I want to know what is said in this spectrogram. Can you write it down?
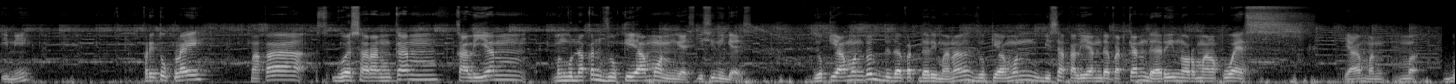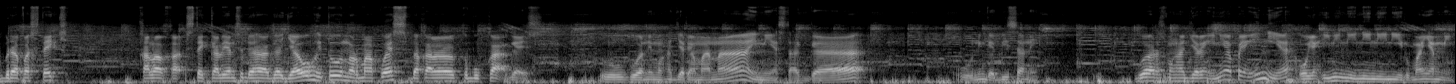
ini free to play, maka gue sarankan kalian menggunakan Zukiamon guys di sini guys Zukiamon tuh didapat dari mana? Zukiamon bisa kalian dapatkan dari normal quest. Ya, beberapa stage kalau stage kalian sudah agak jauh itu normal quest bakal kebuka, guys. Tuh, gua nih menghajar yang mana? Ini astaga. Uh, ini nggak bisa nih. Gua harus menghajar yang ini apa yang ini ya? Oh, yang ini nih, nih, nih, nih lumayan nih.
